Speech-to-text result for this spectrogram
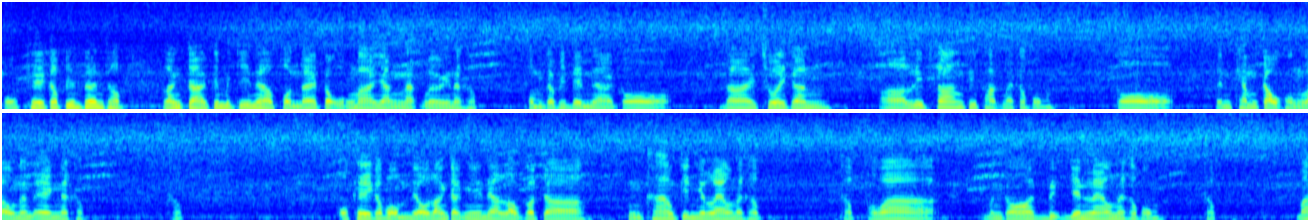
โอเคครับเพื่อนๆครับ หลังจากที่เมื่อกี้เนี่ยฝนได้ตกลงมาอย่างหนักเลยนะครับ ผมกับพี่เด่นเนี่ยก็ได้ช่วยกันรีบสร้างที่พักนะครับผม ก็เป็นแคมป์เก่าของเรานั่นเองนะครับครับ โอเคครับผมเดี๋ยวหลังจากนี้เนี่ยเราก็จะหุงข้าวกินกันแล้วนะครับ ครับเพราะว่ามันก็ดึกเย็นแล้วนะครับผมครับมา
